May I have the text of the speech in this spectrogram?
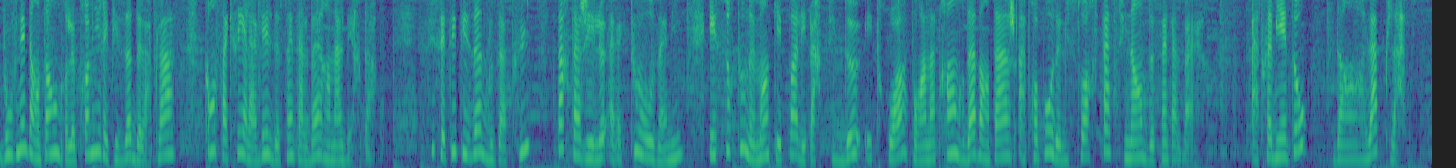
Vous venez d'entendre le premier épisode de La Place consacré à la ville de Saint-Albert en Alberta. Si cet épisode vous a plu, partagez-le avec tous vos amis et surtout ne manquez pas les parties 2 et 3 pour en apprendre davantage à propos de l'histoire fascinante de Saint-Albert. À très bientôt dans La Place.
